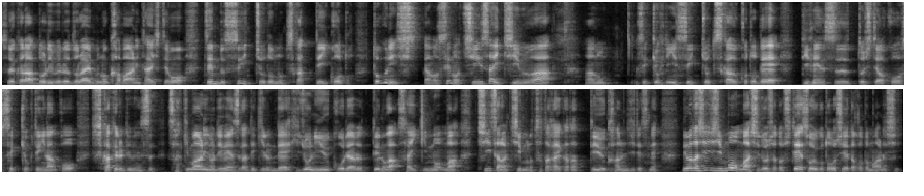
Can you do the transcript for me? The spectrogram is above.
それからドリブルドライブのカバーに対しても、全部スイッチをどんどん使っていこうと。特にあの背の小さいチームは、あの積極的にスイッチを使うことで、ディフェンスとしてはこう積極的なこう仕掛けるディフェンス、先回りのディフェンスができるんで、非常に有効であるっていうのが最近の、まあ、小さなチームの戦い方っていう感じですね。で私自身もまあ指導者としてそういうことを教えたこともあるし、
